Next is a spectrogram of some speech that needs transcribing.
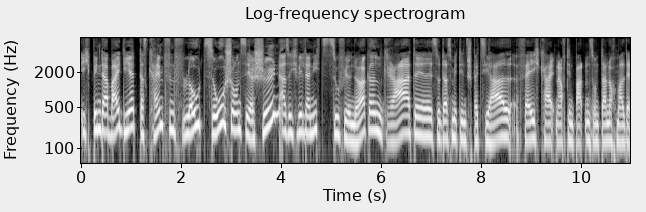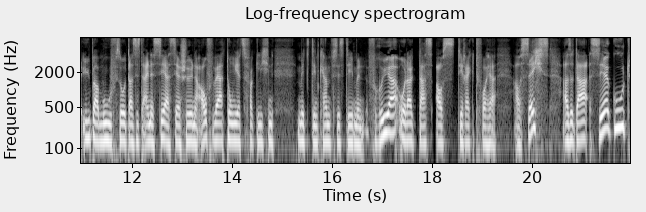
ich bin da bei dir. Das Kämpfen float so schon sehr schön. Also ich will da nichts zu viel nörgeln. Gerade so das mit den Spezialfähigkeiten auf den Buttons und dann nochmal der Übermove. So, das ist eine sehr, sehr schöne Aufwertung jetzt verglichen mit den Kampfsystemen früher oder das aus direkt vorher aus 6. Also da sehr gut.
